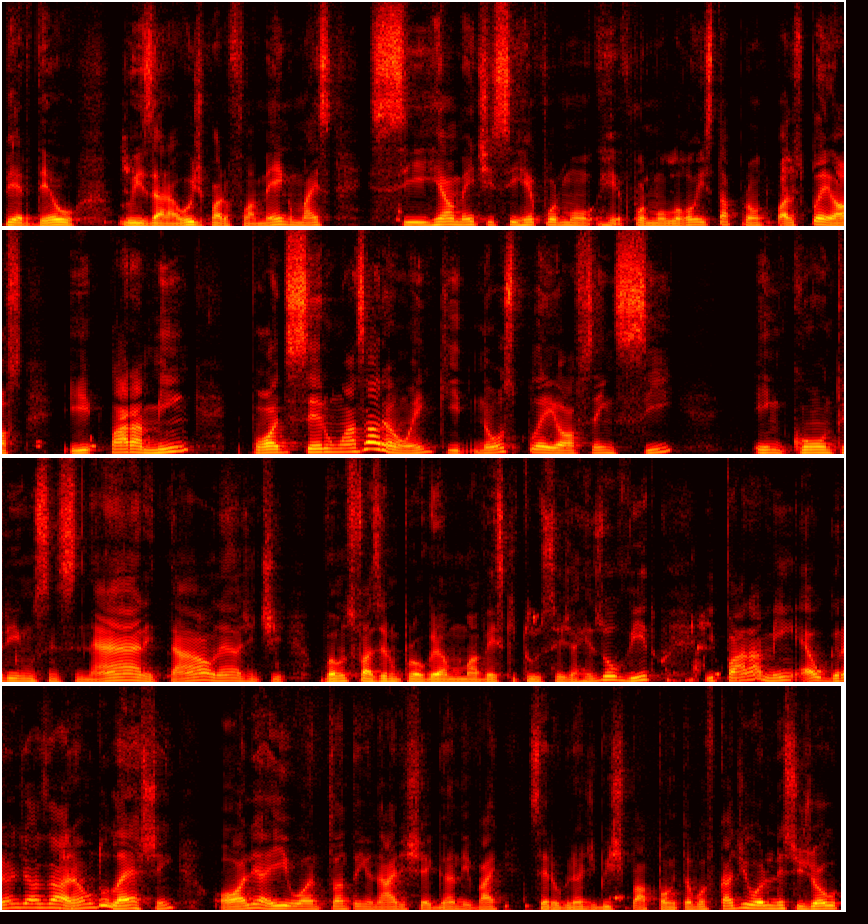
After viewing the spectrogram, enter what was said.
perdeu Luiz Araújo para o Flamengo, mas se realmente se reformou, reformulou e está pronto para os playoffs. E para mim pode ser um azarão, hein? Que nos playoffs em si encontre um Cincinnati e tal, né? A gente vamos fazer um programa uma vez que tudo seja resolvido. E para mim é o grande azarão do leste, hein? Olha aí o Atlanta United chegando e vai ser o grande bicho papão. Então vou ficar de olho nesse jogo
